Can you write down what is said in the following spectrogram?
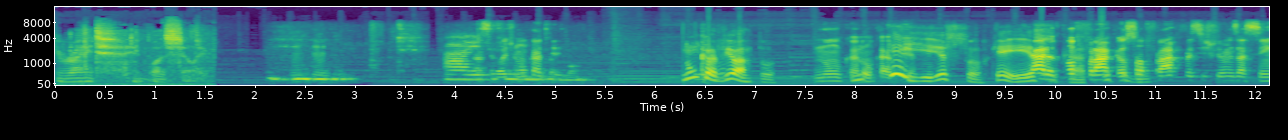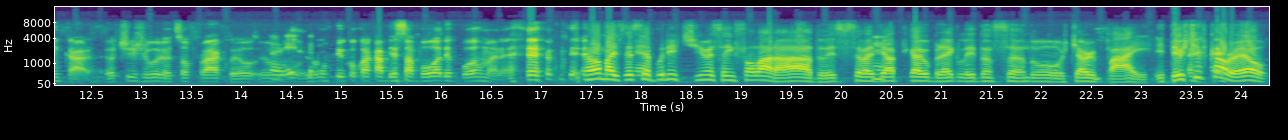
You're right. It was silly. Ah, esse Até hoje filme é nunca muito vi. bom. Nunca viu, Arthur? Nunca, Nu- nunca que vi. isso? Que isso? Cara, eu sou cara? fraco, eu sou bom. fraco pra esses filmes assim, cara. Eu te juro, eu sou fraco. Eu, eu, É. eu não fico com a cabeça boa depois, mano. Não, mas esse é. bonitinho, esse é ensolarado. Esse você vai É. ver a Abigail Bregley dançando Cherry Pie. E tem o Steve Carell.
